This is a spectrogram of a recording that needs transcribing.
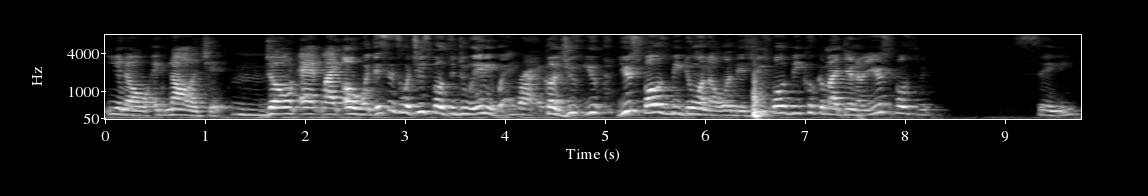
you know, acknowledge it. Mhm. Don't act like, oh, well, this is what you're supposed to do anyway. Right. Because you you you're supposed to be doing all of this. You're supposed to be cooking my dinner. You're supposed to be. See,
